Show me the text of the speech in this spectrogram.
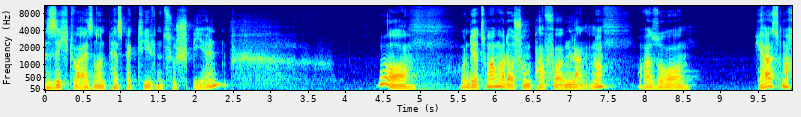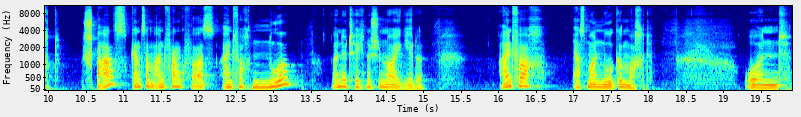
Sichtweisen und Perspektiven zu spielen. Ja, und jetzt machen wir das schon ein paar Folgen lang. Ne? Also, ja, es macht Spaß. Ganz am Anfang war es einfach nur eine technische Neugierde. Einfach erstmal nur gemacht. Und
